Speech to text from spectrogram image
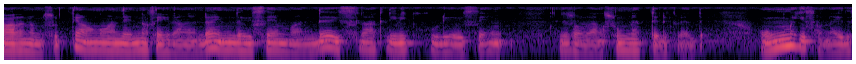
காரணம் சுற்றி அவங்க வந்து என்ன செய்கிறாங்கன்னா இந்த விஷயம் வந்து இஸ்லாத்தில் இருக்கக்கூடிய விஷயம் இது சொல்கிறாங்க சுண்ணத் எடுக்கிறது. உண்மைக்கு சொன்னால் இது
